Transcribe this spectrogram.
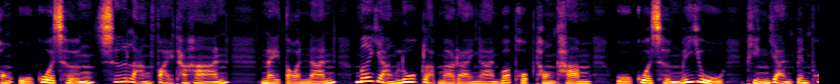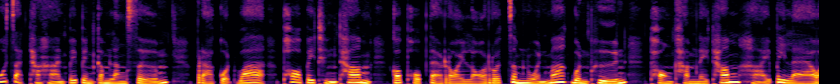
ของอูกัวเฉิง ชื่อหลางฝ่ายทหาร ในตอนนั้นเมื่อหยางลู่กลับมารายงานว่าพบทองคำอูกัวเฉิงไม่อยู่ ผิงหยันเป็นผู้จัดทหารไปเป็นกำลังเสริม ปรากฏว่าพอไปถึงถ้ำก็พบแต่รอยล้อรถจำนวนมากบนพื้น ทองคำในถ้ำหายไปแล้ว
